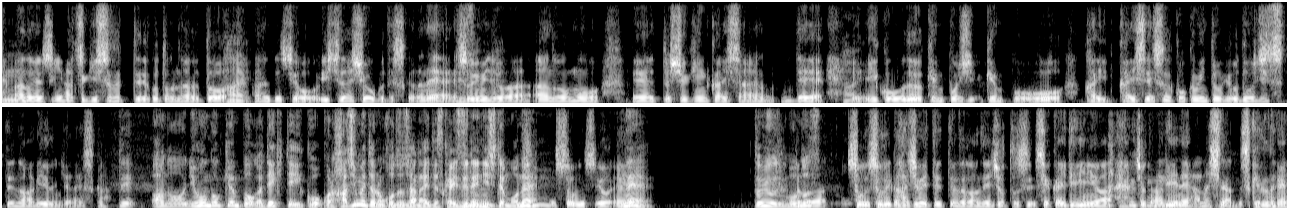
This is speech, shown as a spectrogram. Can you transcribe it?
うん、あの要するに発議するっていうことになると、はい、あれですよ、一大勝負ですからね、そういう意味では、あのもう、えー、っと衆議院解散で、はい、イコール憲法憲法を改改正する国民投票同日っていうのはあり得るんじゃないですか。であの日本語憲法ができて以降、これ、初めてのことじゃないですか、いずれにしてもね。うん、そうですよ、えー、ねというものそそれが初めてっていうのがねちょっと世界的にはちょっとありえない話なんですけどね。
